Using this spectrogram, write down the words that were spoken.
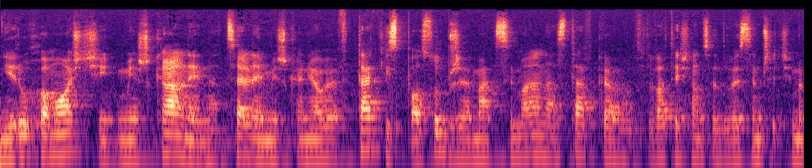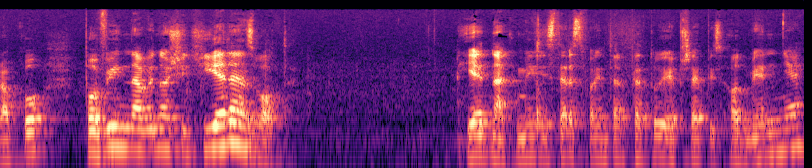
nieruchomości mieszkalnej na cele mieszkaniowe w taki sposób, że maksymalna stawka w 2023 roku powinna wynosić 1 zł. Jednak ministerstwo interpretuje przepis odmiennie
